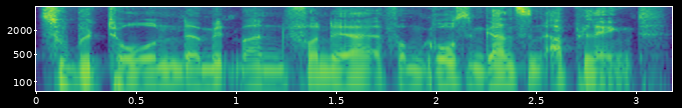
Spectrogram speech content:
zu betonen, damit man von der, vom großen Ganzen ablenkt.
